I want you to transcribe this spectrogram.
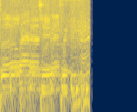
そう私です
